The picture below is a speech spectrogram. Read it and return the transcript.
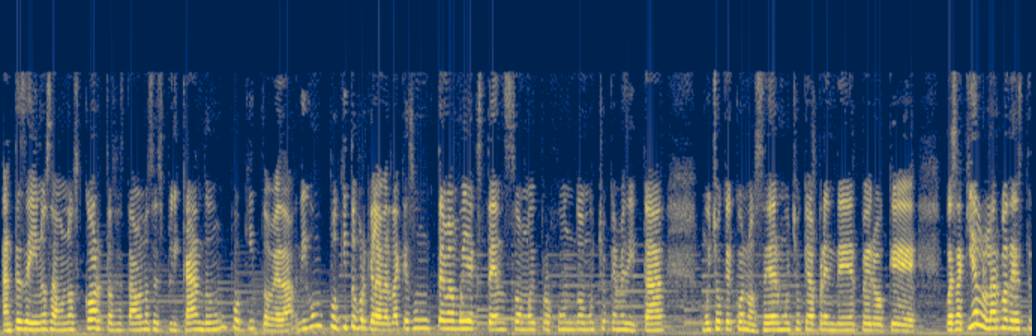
Antes de irnos a unos cortos, estábamos explicando un poquito, ¿verdad? Digo un poquito porque la verdad que es un tema muy extenso, muy profundo, mucho que meditar, mucho que conocer, mucho que aprender, pero que pues aquí a lo largo de, este,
